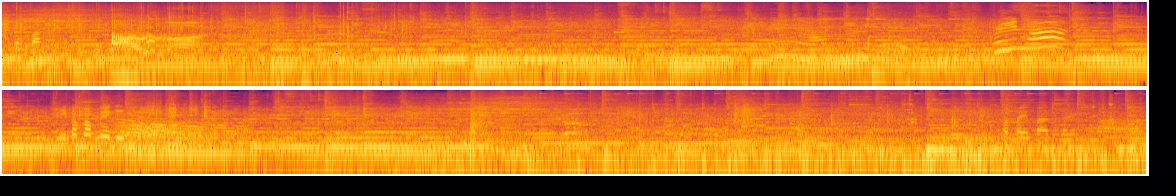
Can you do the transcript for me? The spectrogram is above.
Ano pa? Mm. Ayun na! Hindi ka pa pwede niya. Patay butter ka.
